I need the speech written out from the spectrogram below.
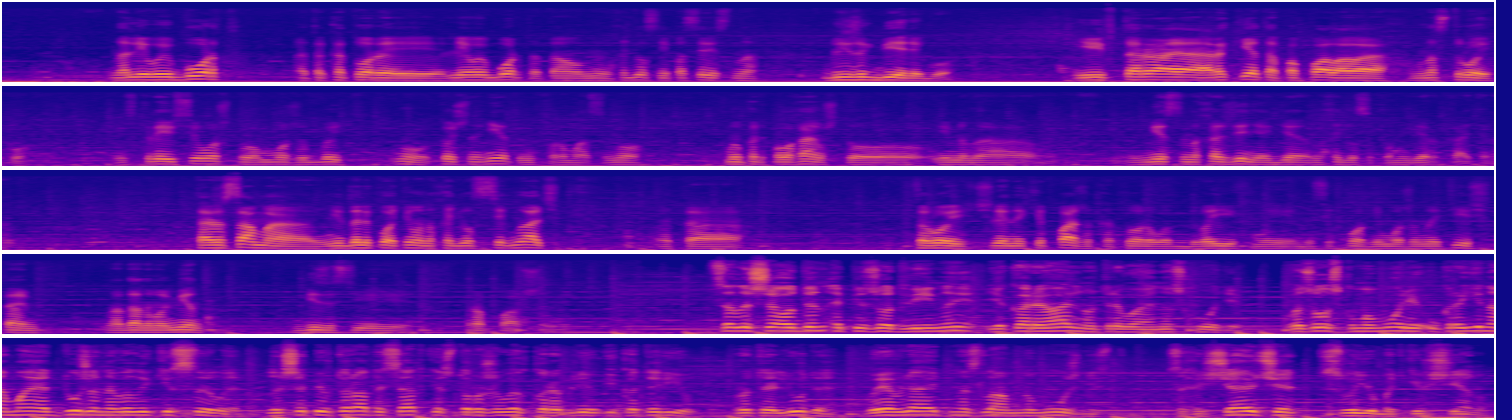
на левый борт, это который левый борт, это он находился непосредственно ближе к берегу. И вторая ракета попала в настройку. И, скорее всего, что может быть, ну, точно нет информации, но мы предполагаем, что именно местонахождение, где находился командир катера. Так же самое, недалеко от него находился сигнальщик. Это второй член экипажа, который вот двоих мы до сих пор не можем найти. Считаем на данный момент без вести пропавшими. Це лише один епізод війни, яка реально триває на сході. В Азовському морі Україна має дуже невеликі сили, лише півтора десятки сторожових кораблів і катерів. Проте люди виявляють незламну мужність, захищаючи свою батьківщину.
